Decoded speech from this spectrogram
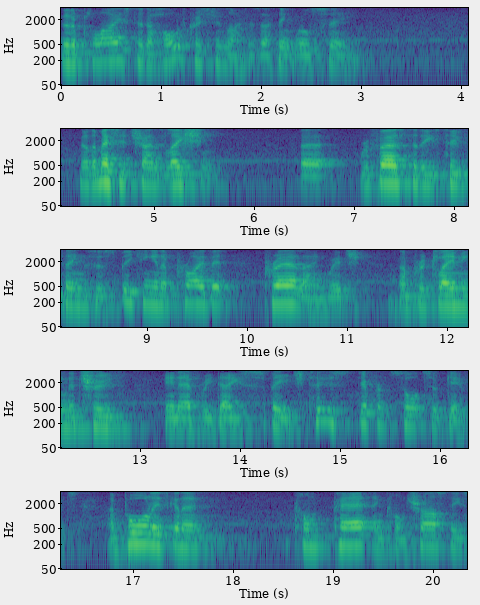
that applies to the whole of Christian life, as I think we'll see. Now, the message translation uh, refers to these two things as speaking in a private prayer language and proclaiming the truth in everyday speech. Two different sorts of gifts. And Paul is going to compare and contrast these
